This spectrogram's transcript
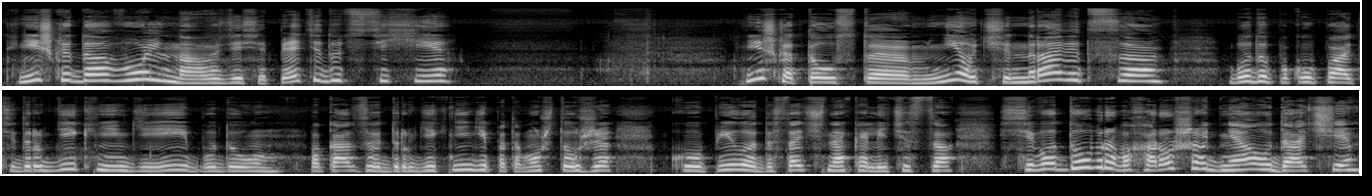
Книжка довольна. Вот здесь опять идут стихи. Книжка толстая. Мне очень нравится. Буду покупать и другие книги, и буду показывать другие книги, потому что уже купила достаточное количество. Всего доброго, хорошего дня, удачи!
